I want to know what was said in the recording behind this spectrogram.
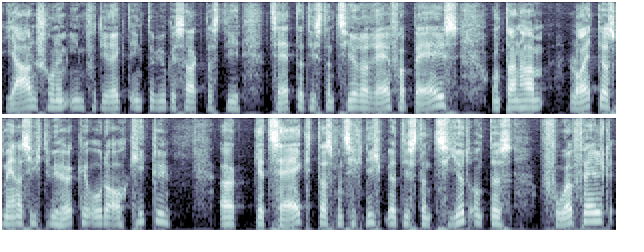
Jahren schon im Info-Direkt-Interview gesagt, dass die Zeit der Distanziererei vorbei ist und dann haben Leute aus meiner Sicht wie Höcke oder auch Kickel gezeigt, dass man sich nicht mehr distanziert und das Vorfeld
